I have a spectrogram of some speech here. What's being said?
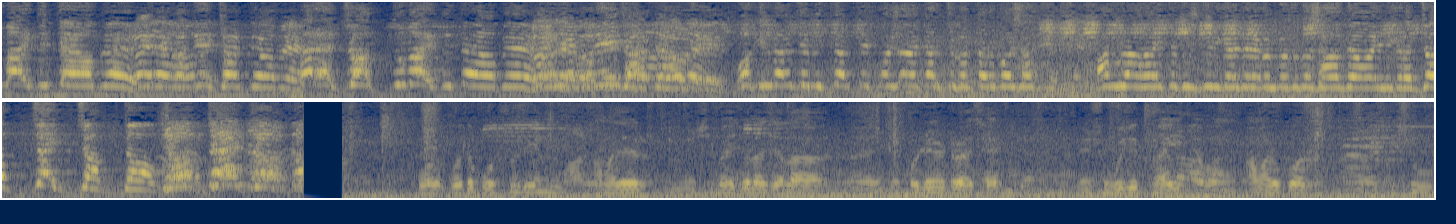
তোমায় দিতে হবে। ছাড়তে হবে। আরে জব তোমায় দিতে হবে। নইলে ছাড়তে হবে। অখিল ভারতীয় বিদ্যার্থী পরিষদের কার্যকর্তার সব- হামলা হয়েছে দুষ্কৃতিকারীদের এখন পর্যন্ত সাহস দেওয়া হয়নি কেন? জব চাই জব দাও। চাই, গত পরশু দিন আমাদের সিপাহীজলা জেলা যে কোঅর্ডিনেটর আছে শুভজিৎ ভাই এবং আমার উপর কিছু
